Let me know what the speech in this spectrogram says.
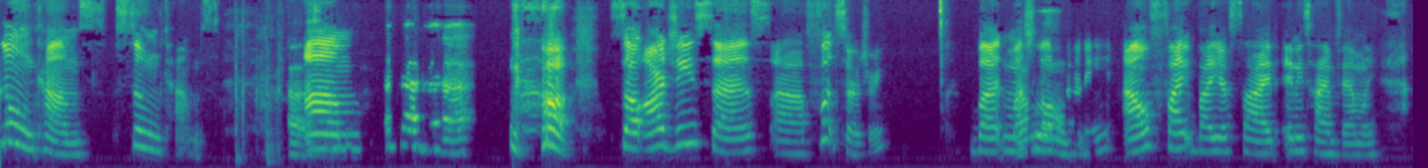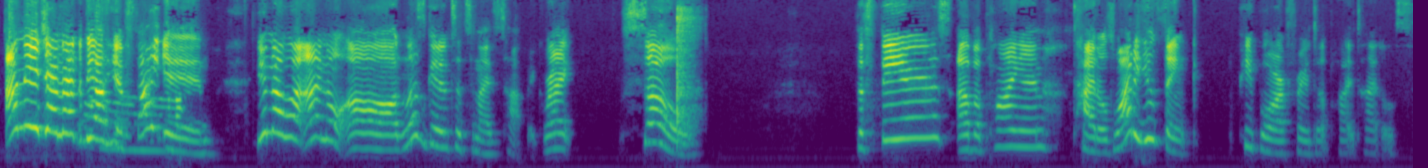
soon comes. Soon comes. Oh, um. so RG says uh, foot surgery, but much oh. love, buddy. I'll fight by your side anytime, family. I need y'all not to be out here fighting. You know what? I know. Uh, let's get into tonight's topic, right? So, the fears of applying titles. Why do you think people are afraid to apply titles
